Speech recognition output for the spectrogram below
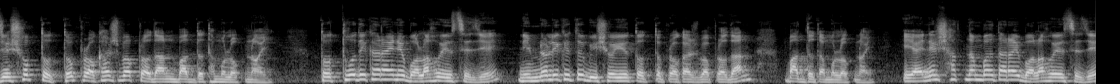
যেসব তথ্য প্রকাশ বা প্রদান বাধ্যতামূলক নয়। তথ্য অধিকার আইনে বলা হয়েছে যে, নিম্নলিখিত বিষয়ে তথ্য প্রকাশ বা প্রদান বাধ্যতামূলক নয়। এই আইনের সাত নম্বর দ্বারাই বলা হয়েছে যে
